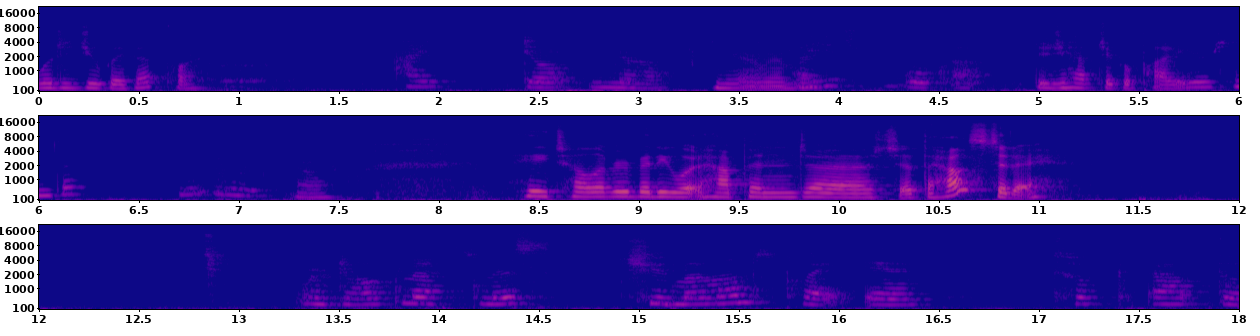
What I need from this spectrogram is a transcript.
What did you wake up for? I don't know. You remember? I just woke up. Did you have to go potty or something? No. Hey, tell everybody what happened uh, at the house today. Our dog Maximus chewed my mom's plate and took out the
